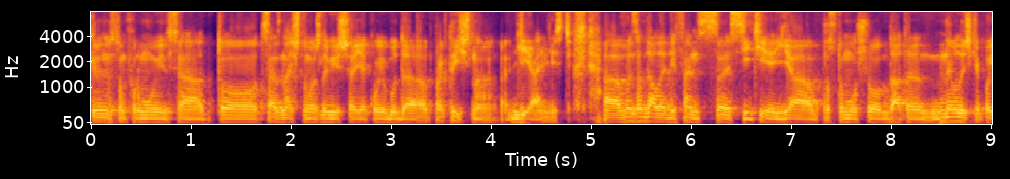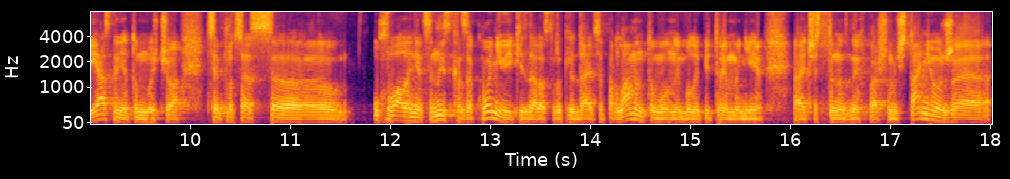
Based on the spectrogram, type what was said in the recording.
керівництвом формується, то це значно важливіше, якою буде практична діяльність. Ви згадали Defense City, Я просто мушу дати невеличке пояснення, тому що цей процес е, ухвалення це низка законів, які зараз розглядаються парламентом. Вони були підтримані. е, Частина з них в першому читанні. Вже Е,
